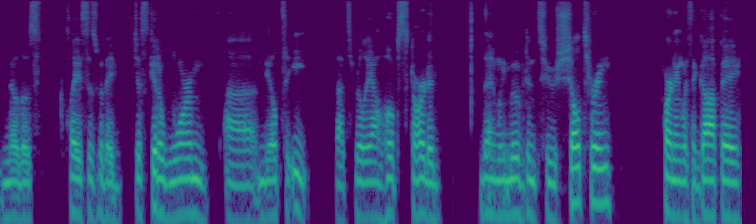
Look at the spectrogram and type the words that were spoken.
know those places where they just get a warm uh, meal to eat. That's really how Hope started. Then we moved into sheltering, partnering with Agape.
